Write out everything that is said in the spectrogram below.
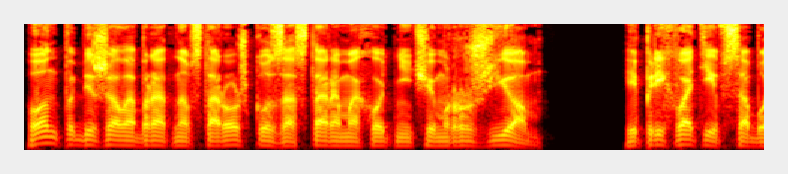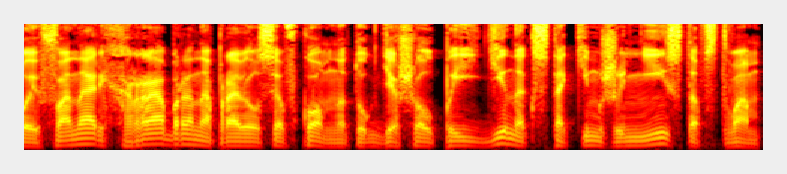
он побежал обратно в сторожку за старым охотничьим ружьем и, прихватив с собой фонарь, храбро направился в комнату, где шел поединок с таким же неистовством,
